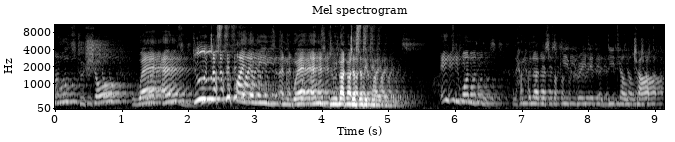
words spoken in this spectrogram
rules to show where ends do justify the means and where ends do not justify the means. 81 rules. Alhamdulillah, this faqir created a detailed chart,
